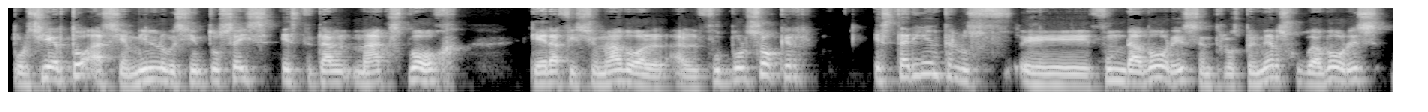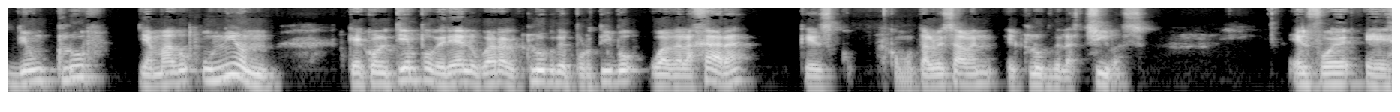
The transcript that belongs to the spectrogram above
Por cierto, hacia 1906, este tal Max Vogt, que era aficionado al, fútbol soccer, estaría entre los eh, fundadores, entre los primeros jugadores de un club llamado Unión, que con el tiempo daría lugar al Club Deportivo Guadalajara, que es, como tal vez saben, el club de las Chivas. Él fue eh,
